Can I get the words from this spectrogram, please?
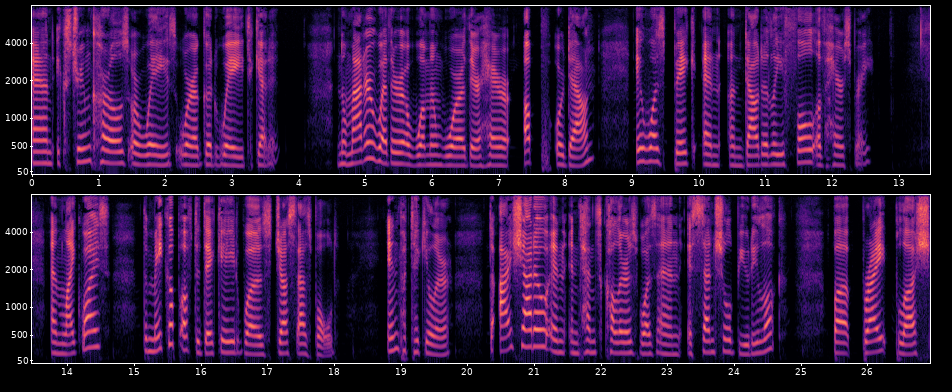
and extreme curls or waves were a good way to get it. No matter whether a woman wore their hair up or down, it was big and undoubtedly full of hairspray. And likewise, the makeup of the decade was just as bold. In particular, the eyeshadow in intense colors was an essential beauty look, but bright blush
